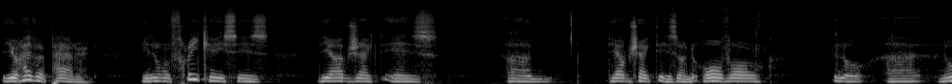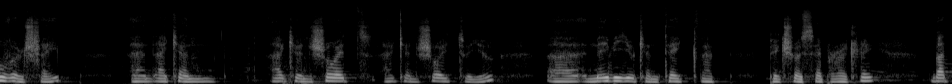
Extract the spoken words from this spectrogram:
you have a pattern. In all three cases, the object is um, the object is an oval, you know, uh, an oval shape, and I can I can show it I can show it to you. Uh, maybe you can take that picture separately, but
